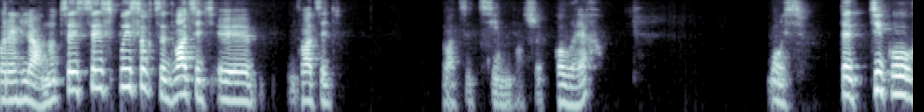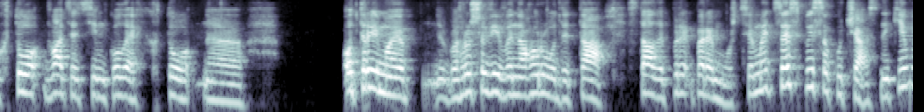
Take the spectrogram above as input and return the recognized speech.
переглянути цей, цей список. Це 20, е, 20, 27 ваших колег. Ось. Те, ті, хто 27 колег, хто е, отримує грошові винагороди та стали переможцями. Це список учасників,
